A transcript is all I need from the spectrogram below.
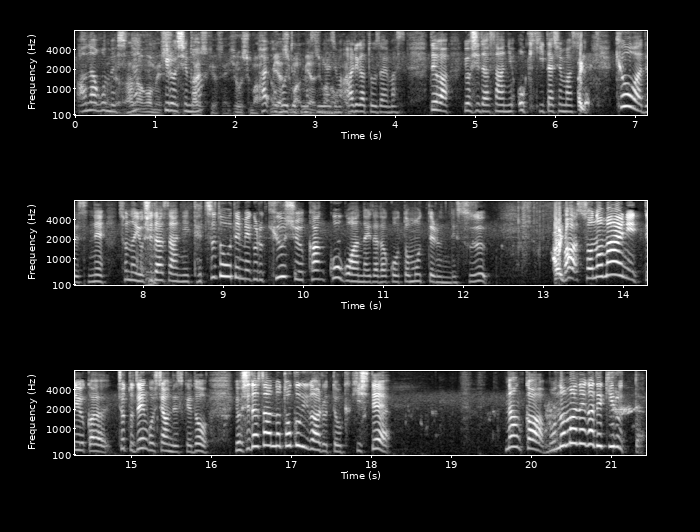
穴子飯ね。穴子飯。広島？大好きですね。広島。はい、宮島、覚えておきます。宮島、のありがとうございます。では、吉田さんにお聞きいたします。はい今日はですね、その吉田さんに鉄道で巡る九州観光をご案内いただこうと思ってるんです。はいあ、その前にっていうか、ちょっと前後しちゃうんですけど、吉田さんの特技があるってお聞きして、なんか、モノマネができるって。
